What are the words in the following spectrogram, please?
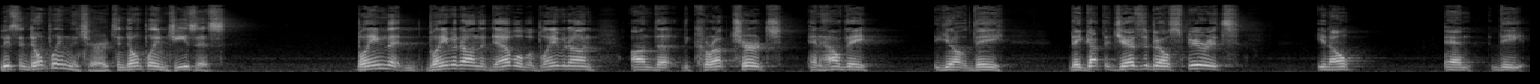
Listen, don't blame the church and don't blame Jesus. Blame that blame it on the devil, but blame it on on the, the corrupt church and how they, you know, they they got the Jezebel spirits, you know, and the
